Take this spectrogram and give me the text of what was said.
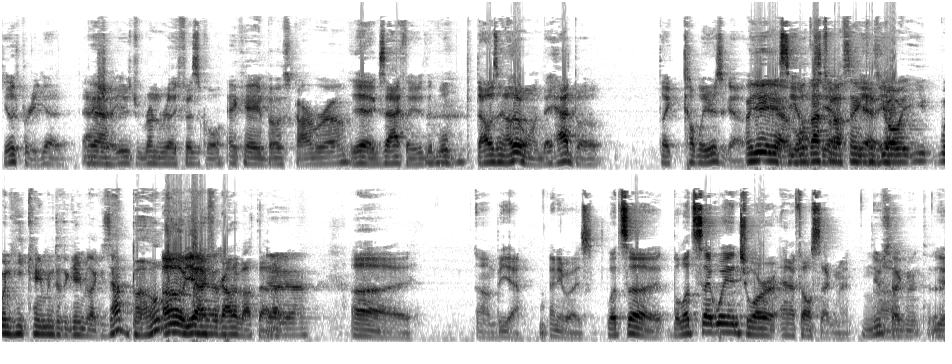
he looked pretty good. Actually, Yeah. he was running really physical. AKA Bo Scarborough. Yeah, exactly. Well, that was another one they had Bo like a couple years ago. Oh yeah, yeah. Well, that's what. I was saying because Yeah, you, yeah. when he came into the game, you're like, "Is that Bo?" Oh yeah, I forgot about that. yeah, yeah. Uh, um, but yeah. Anyways, let's uh, but let's segue into our NFL segment. New Uh, segment today.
